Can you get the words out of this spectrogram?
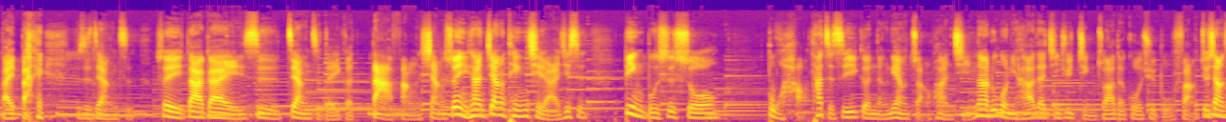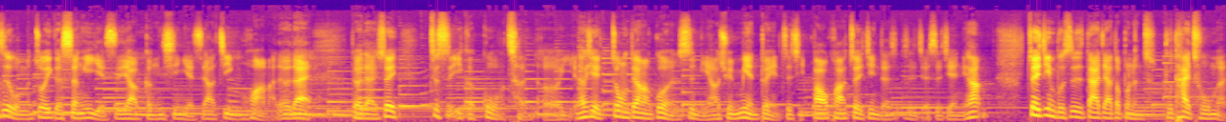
拜拜，就是这样子。所以大概是这样子的一个大方向。所以你看，这样听起来其实并不是说。不好，它只是一个能量转换期。那如果你还要再进去紧抓的过去不放，就像是我们做一个生意也是要更新，也是要进化嘛，对不对？对不对？所以这是一个过程而已。而且重要的过程是你要去面对你自己，包括最近的时时间。你看，最近不是大家都不能出，不太出门。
